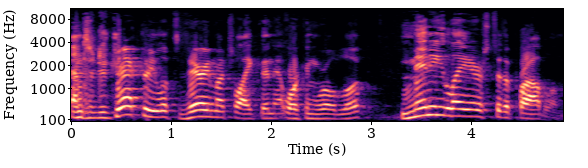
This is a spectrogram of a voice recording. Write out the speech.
And the trajectory looks very much like the networking world looked. Many layers to the problem.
